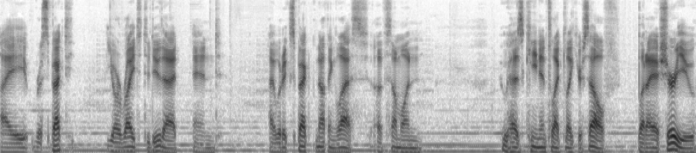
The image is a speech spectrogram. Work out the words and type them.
I respect your right to do that, and I would expect nothing less of someone who has keen intellect like yourself. But I assure you,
